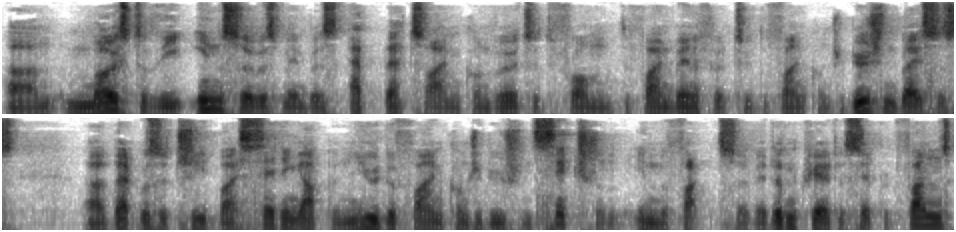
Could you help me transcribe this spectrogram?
Um, most of the in-service members at that time converted from defined benefit to defined contribution basis. Uh, that was achieved by setting up a new defined contribution section in the fund. So they didn't create a separate fund.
